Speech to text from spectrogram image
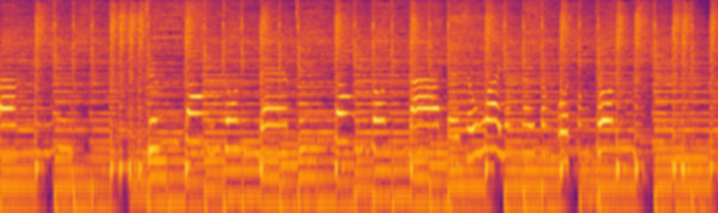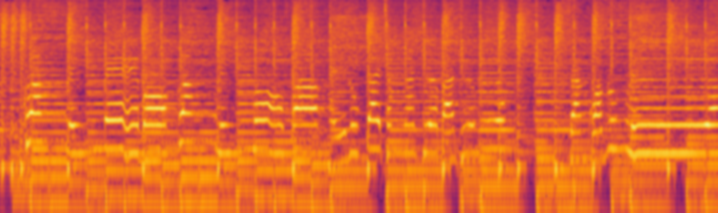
ลัง ถึงต้องทนแดดถึงต้องทนตาแต่จะว่ายังไงต้องอดต้องทน ครั้งหนึ่งแม่บอกครั้งหนึ่งพ่อฝากให้ลูกได้ทำงานเพื่อบ้านเพื่อเมืองสร้างความรุ่งเรือง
